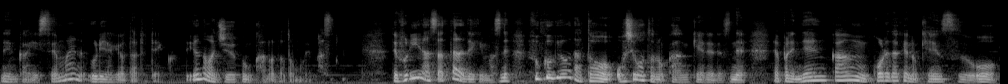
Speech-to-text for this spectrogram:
年間1000万円の売り上げを立てていくっていうのは十分可能だと思います。で、フリーランスだったらできますね。副業だとお仕事の関係でですね、やっぱり年間これだけの件数を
